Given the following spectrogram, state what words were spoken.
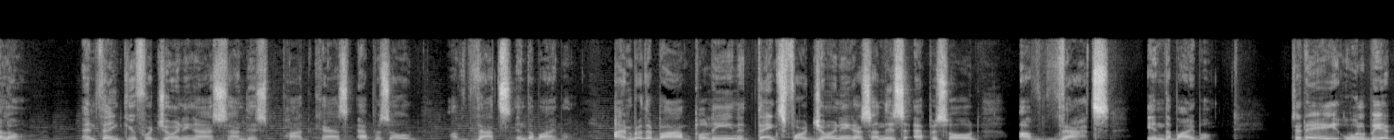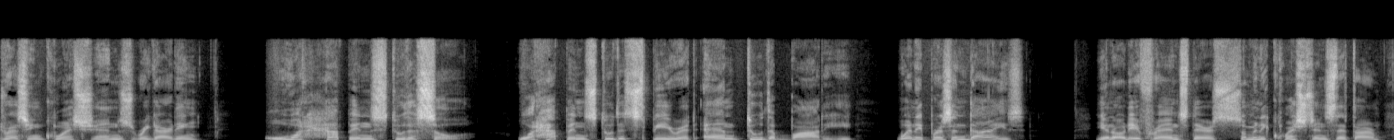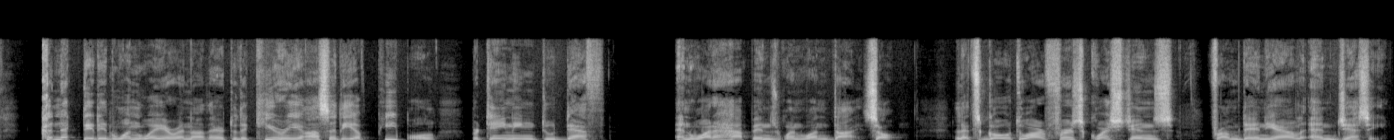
Hello, and thank you for joining us on this podcast episode of That's in the Bible. I'm Brother Bob Pellien, and thanks for joining us on this episode of That's in the Bible. Today, we'll be addressing questions regarding what happens to the soul, what happens to the spirit, and to the body when a person dies. You know, dear friends, there's so many questions that are connected in one way or another to the curiosity of people pertaining to death and what happens when one dies. So, let's go to our first questions from Danielle and Jessie.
